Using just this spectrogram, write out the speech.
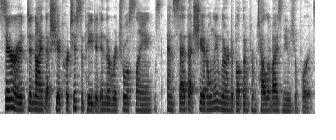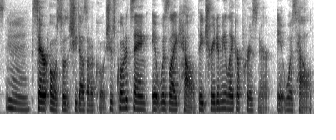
Sarah denied that she had participated in the ritual slayings and said that she had only learned about them from televised news reports. Hmm. Sarah, oh, so she does have a quote. She was quoted saying, It was like hell. They treated me like a prisoner. It was hell.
